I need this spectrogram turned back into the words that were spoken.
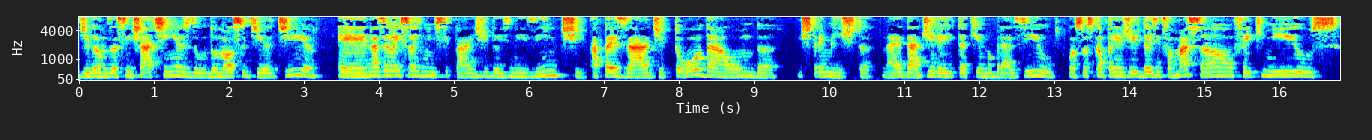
digamos assim, chatinhas do, do nosso dia a dia, é, nas eleições municipais de 2020, apesar de toda a onda extremista né, da direita aqui no Brasil, com suas campanhas de desinformação, fake news,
